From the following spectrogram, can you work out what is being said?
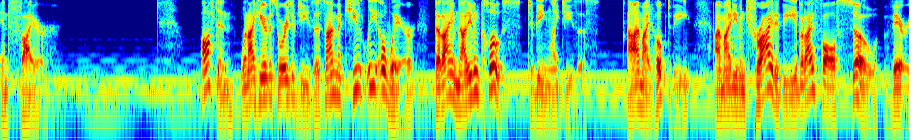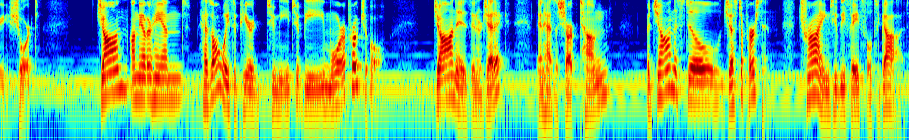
and fire. Often, when I hear the stories of Jesus, I'm acutely aware that I am not even close to being like Jesus. I might hope to be, I might even try to be, but I fall so very short. John, on the other hand, has always appeared to me to be more approachable. John is energetic and has a sharp tongue, but John is still just a person, trying to be faithful to God.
